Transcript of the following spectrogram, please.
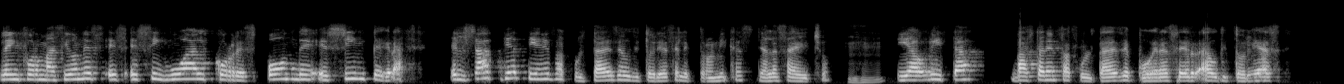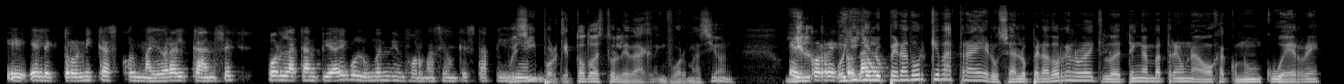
la información es, es, es igual, corresponde, es íntegra. El SAT ya tiene facultades de auditorías electrónicas, ya las ha hecho, y ahorita va a estar en facultades de poder hacer auditorías eh, electrónicas con mayor alcance por la cantidad y volumen de información que está pidiendo. Pues sí, porque todo esto le da información. Y Es el, correcto, Oye, ¿y el operador qué va a traer? O sea, el operador a la hora de que lo detengan va a traer una hoja con un QR.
